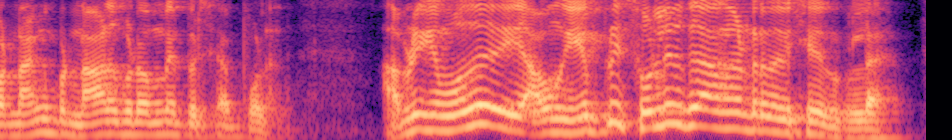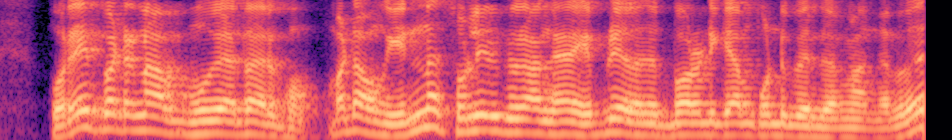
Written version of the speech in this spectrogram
பண்ணாங்க. இப்போ நாலு படமே பெருசாக போல. அப்படிங்கும்போது அவங்க எப்படி சொல்லியிருக்காங்கன்ற விஷயம் இருக்குல்ல. ஒரே பேட்டர்ன் மூவியாக தான் இருக்கும். பட் அவங்க என்ன சொல்லியிருக்கிறாங்க எப்படி அதை போராடிக்காமல் கொண்டு போயிருக்காங்கங்கிறது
